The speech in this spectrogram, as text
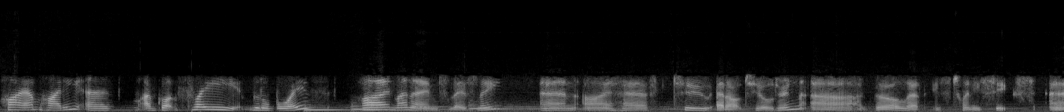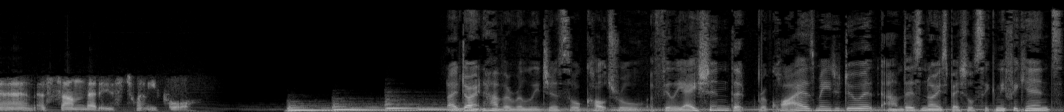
Hi, I'm Heidi, and I've got three little boys. Hi, my name's Lesley, and I have two adult children a girl that is 26 and a son that is 24. I don't have a religious or cultural affiliation that requires me to do it. Um, there's no special significance.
